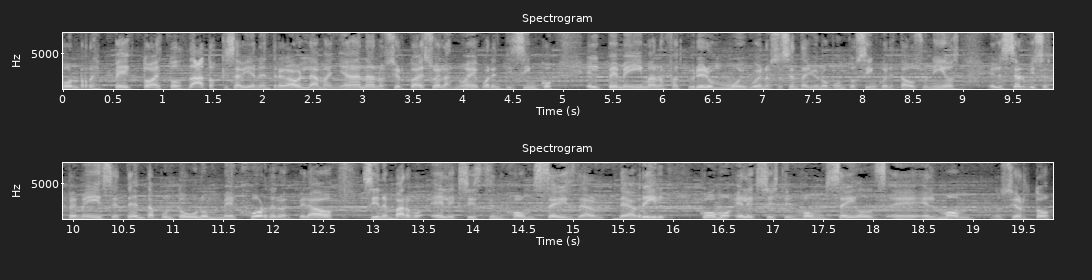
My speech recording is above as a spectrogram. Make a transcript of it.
con respecto a estos datos que se habían entregado en la mañana, ¿no es cierto? A eso de las 9.45, el PMI manufacturero muy bueno, 61.5 en Estados Unidos, el Services PMI 70.1 mejor de lo esperado, sin embargo, el Existing Home 6 de, de abril como el Existing Home Sales, eh, el MOM, ¿no es cierto?,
